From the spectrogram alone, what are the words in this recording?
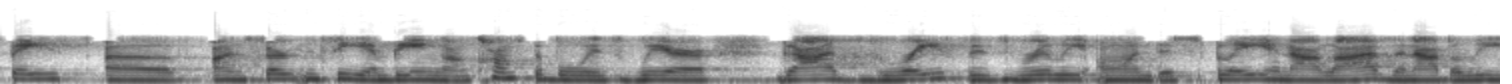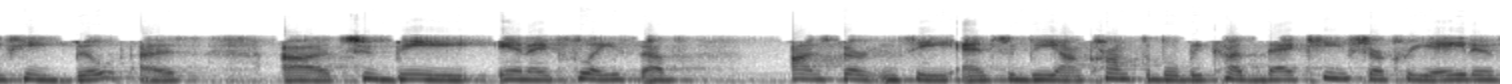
space of uncertainty and being uncomfortable is where God's grace is really on display in our lives. And I believe He built us uh, to be in a place of uncertainty and to be uncomfortable because that keeps your creative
